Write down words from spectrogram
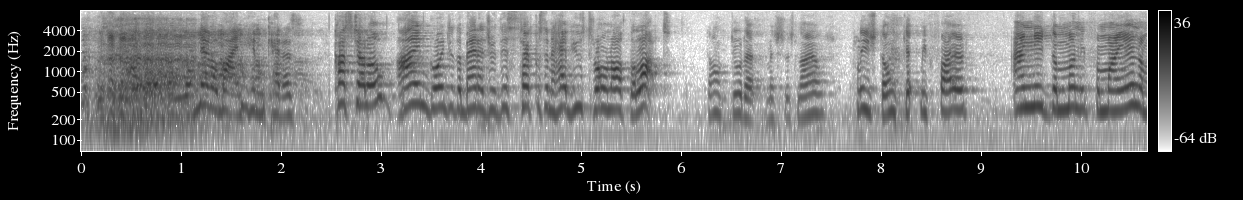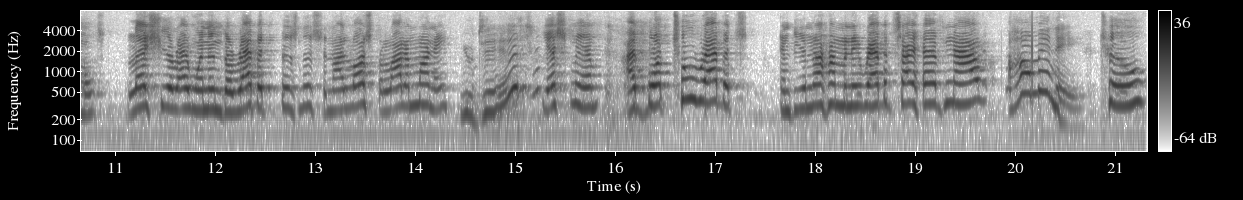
Never mind him, Kenneth. Costello, I'm going to the manager of this circus and have you thrown off the lot. Don't do that, Mrs. Niles. Please don't get me fired. I need the money for my animals. Last year I went in the rabbit business and I lost a lot of money. You did? Yes, ma'am. I bought two rabbits. And do you know how many rabbits I have now? How many? Two.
